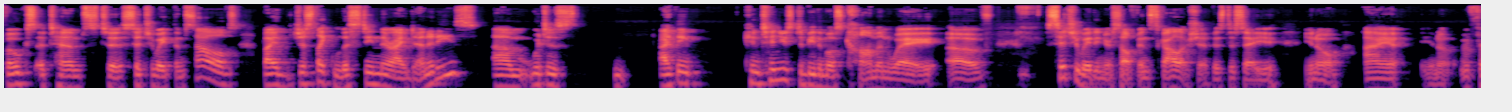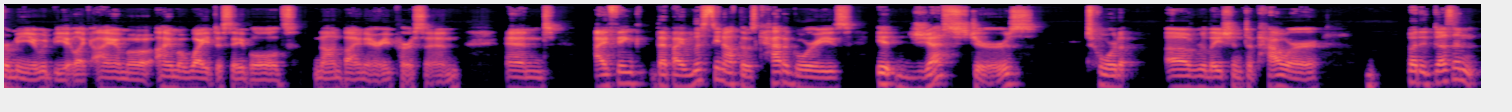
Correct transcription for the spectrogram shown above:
folks' attempts to situate themselves by just like listing their identities, um, which is, I think, continues to be the most common way of situating yourself in scholarship is to say, you know, I, you know, for me, it would be like I am a I am a white disabled non-binary person, and I think that by listing out those categories, it gestures toward a relation to power, but it doesn't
